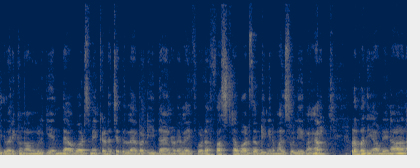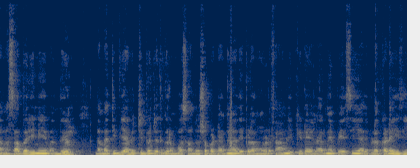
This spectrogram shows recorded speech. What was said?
இது வரைக்கும் அவங்களுக்கு எந்த அவார்ட்ஸுமே கிடைச்சதில்ல. பட் இதுதான் என்னோட லைஃபோட ஃபர்ஸ்ட் அவார்ட்ஸ் அப்படிங்கிற மாதிரி சொல்லியிருக்காங்க. அப்புறம் பார்த்தீங்க அப்படின்னா நம்ம சபரியுமே வந்து நம்ம திவ்யா வெற்றி பெற்றதுக்கு ரொம்ப சந்தோஷப்பட்டாங்க. அதே போல் அவங்களோட ஃபேமிலி கிட்ட எல்லாருமே பேசி அதே போல் கடைசி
